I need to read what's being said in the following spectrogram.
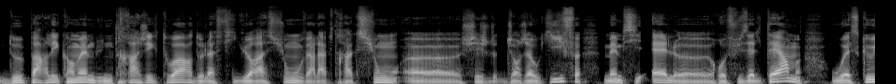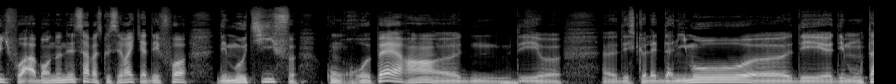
de parler quand même d'une trajectoire de la figuration vers l'abstraction euh, chez Georgia O'Keeffe, même si elle euh, refusait le terme, ou est-ce qu'il faut abandonner ça? Parce que c'est vrai qu'il y a des fois des motifs qu'on repère, hein, euh, des, des squelettes d'animaux, des, des montagnes,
